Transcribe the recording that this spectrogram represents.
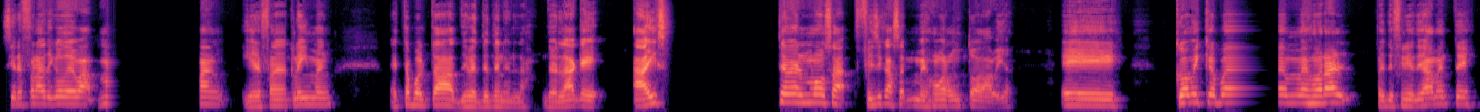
si eres fanático de Batman y eres fanático de Clayman, esta portada debes de tenerla. De verdad que ahí se ve hermosa, física se mejora aún todavía. Eh, cómics que pueden mejorar, pues definitivamente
